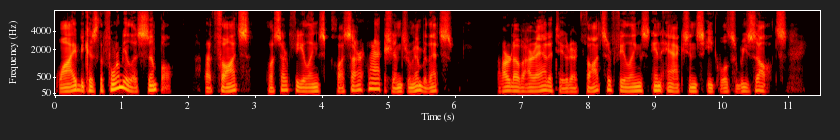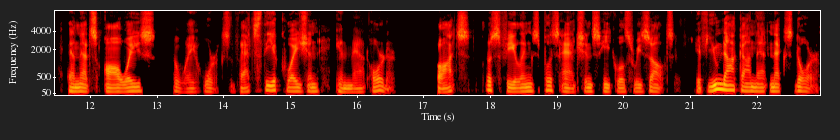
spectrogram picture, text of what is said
Why? Because the formula is simple. Our thoughts plus our feelings plus our actions. Remember, that's part of our attitude. Our thoughts or feelings and actions equals results. And that's always the way it works. That's the equation in that order. Thoughts plus feelings plus actions equals results. If you knock on that next door,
